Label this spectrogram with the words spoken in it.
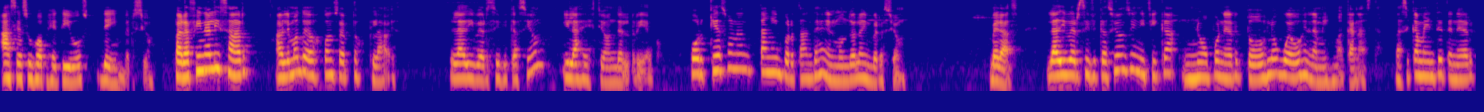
hacia sus objetivos de inversión. Para finalizar, hablemos de dos conceptos claves, la diversificación y la gestión del riesgo. ¿Por qué son tan importantes en el mundo de la inversión? Verás, la diversificación significa no poner todos los huevos en la misma canasta. Básicamente tener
